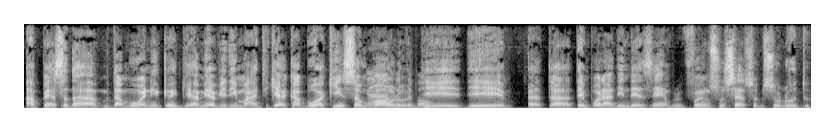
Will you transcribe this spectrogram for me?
a peça da, da Mônica, que é a Minha Vida em Marte, que acabou aqui em São Ah, Paulo de, de a, a temporada em dezembro, foi um sucesso absoluto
